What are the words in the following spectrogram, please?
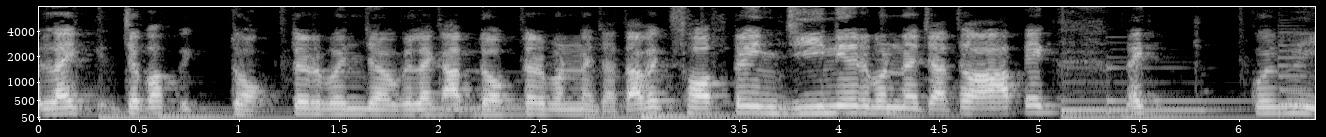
लाइक like, जब आप एक डॉक्टर बन जाओगे लाइक like, आप डॉक्टर बनना चाहते हो आप एक सॉफ्टवेयर इंजीनियर बनना चाहते हो आप एक लाइक like, कोई भी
